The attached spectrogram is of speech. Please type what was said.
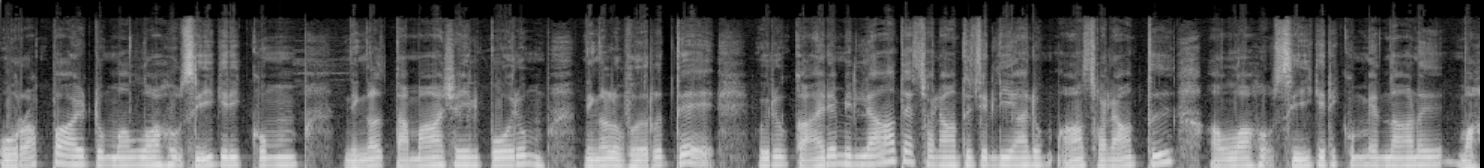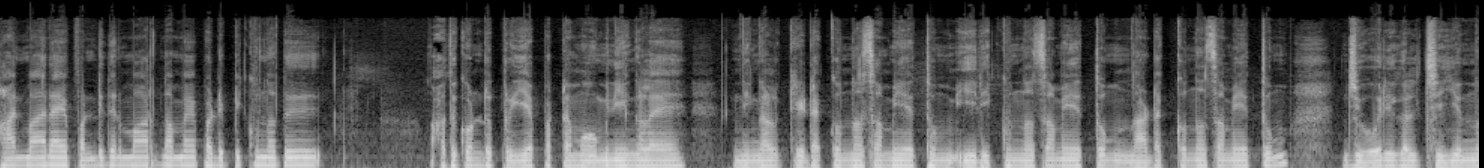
ഉറപ്പായിട്ടും അള്ളാഹു സ്വീകരിക്കും. നിങ്ങൾ തമാശയിൽ പോലും നിങ്ങൾ വെറുതെ ഒരു കാര്യമില്ലാതെ സ്വലാത്ത് ചൊല്ലിയാലും ആ സ്വലാത്ത് അള്ളാഹു സ്വീകരിക്കും എന്നാണ് മഹാന്മാരായ പണ്ഡിതന്മാർ നമ്മെ പഠിപ്പിക്കുന്നത്. അതുകൊണ്ട് പ്രിയപ്പെട്ട മോമിനിയങ്ങളെ നിങ്ങൾ കിടക്കുന്ന സമയത്തും ഇരിക്കുന്ന സമയത്തും നടക്കുന്ന സമയത്തും ജോലികൾ ചെയ്യുന്ന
